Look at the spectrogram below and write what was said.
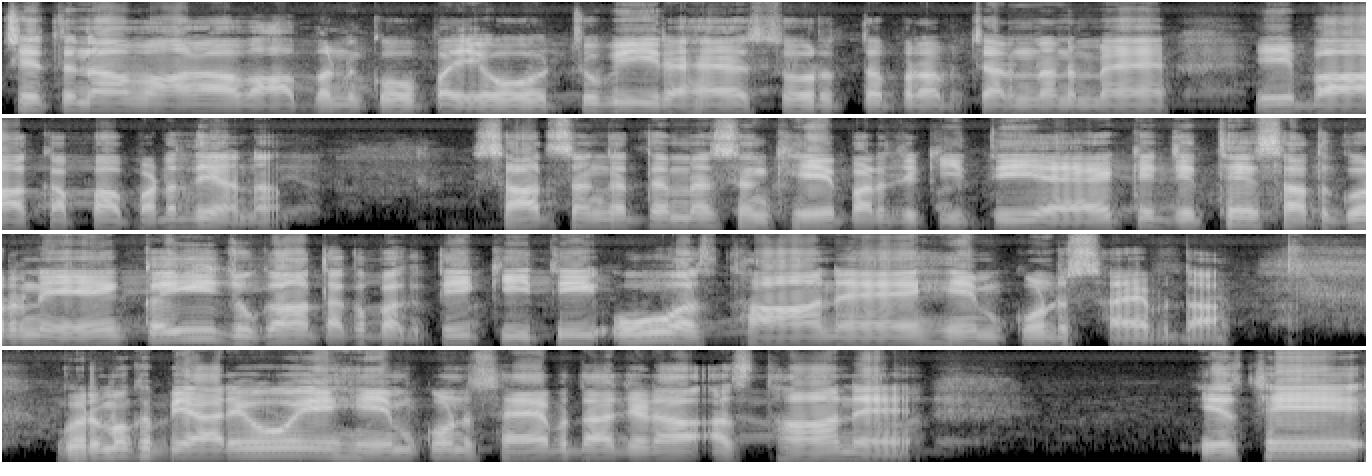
ਚੇਤਨਾ ਵਾਲਾ ਵਾਬਨ ਕੋ ਭਇਓ, ਚੁਬੀ ਰਹਿ ਸੁਰਤ ਪ੍ਰਭ ਚਰਨਨ, ਮੈਂ ਇਹ ਬਾਕ ਆਪਾਂ ਪੜ੍ਹਦੇ ਆ ਨਾ। ਸਾਧ ਸੰਗਤ ਤੇ ਮੈਂ ਸੰਖੇਪ ਅਰਜ ਕੀਤੀ ਹੈ ਕਿ ਜਿੱਥੇ ਸਤਿਗੁਰ ਨੇ ਕਈ ਯੁਗਾਂ ਤੱਕ ਭਗਤੀ ਕੀਤੀ, ਉਹ ਅਸਥਾਨ ਹੈ ਹੇਮਕੁੰਡ ਸਾਹਿਬ ਦਾ। ਗੁਰਮੁਖ ਪਿਆਰਿਓ, ਇਹ ਹੇਮਕੁੰਡ ਸਾਹਿਬ ਦਾ ਜਿਹੜਾ ਅਸਥਾਨ ਹੈ, ਇੱਥੇ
